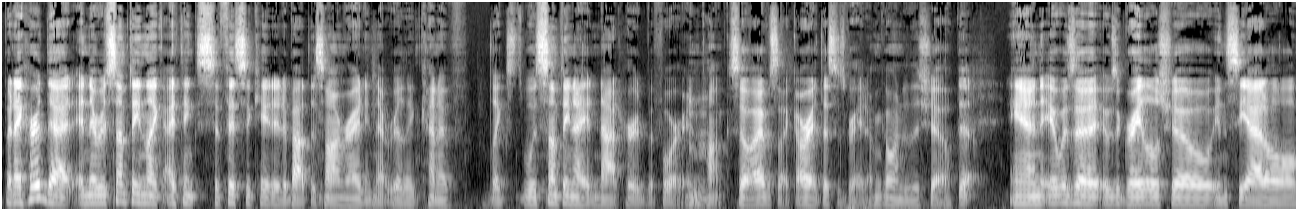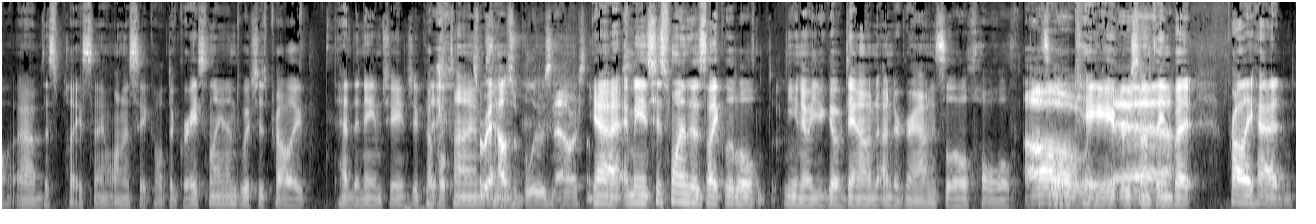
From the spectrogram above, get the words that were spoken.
But I heard that, and there was something like I think sophisticated about the songwriting that really kind of like was something I had not heard before in punk. So I was like, all right, this is great. I'm going to the show. Yeah. And it was a it was a great little show in Seattle. Uh, this place I want to say called the Graceland, which is probably had the name changed a couple times. It's a House of Blues now or something. yeah, I mean it's just one of those like little you know you go down underground. It's a little hole, it's a Oh, little cave or something. But probably had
